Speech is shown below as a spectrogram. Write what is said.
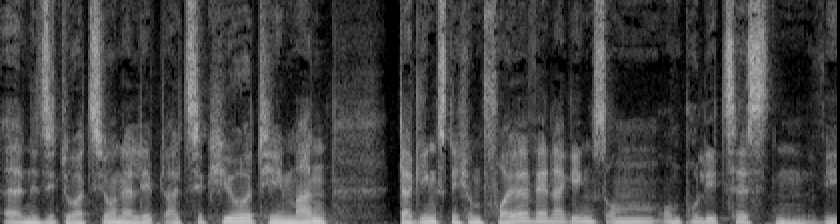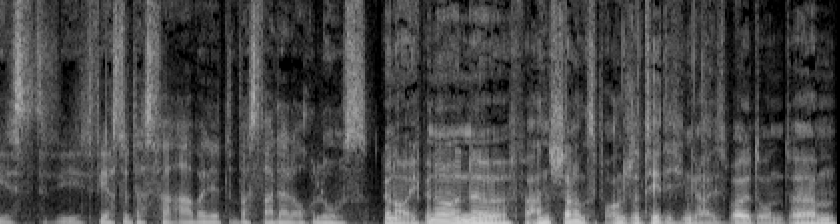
eine Situation erlebt als Security-Mann. Da ging es nicht um Feuerwehr, da ging es um, um Polizisten. Wie, ist, wie, wie hast du das verarbeitet? Was war da auch los? Genau, ich bin in der Veranstaltungsbranche tätig in Greifswald und ähm,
